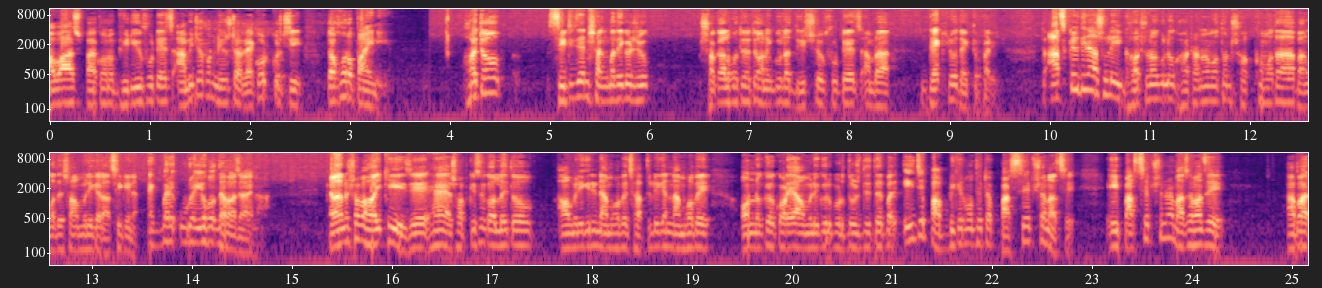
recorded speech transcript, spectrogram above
আওয়াজ বা কোনো ভিডিও ফুটেজ আমি যখন নিউজটা রেকর্ড করছি, তখনও পাইনি। হয়তো সিটিজেন সাংবাদিকের যুগ সকাল হতে হতে অনেকগুলো দৃশ্য ফুটেজ আমরা দেখলেও দেখতে পারি। তো আজকের দিনে আসলে এই ঘটনাগুলো ঘটানোর মতন সক্ষমতা বাংলাদেশ আওয়ামী লীগের আছে কিনা, একবারে উড়াইও দেওয়া যায় না। অনেক সময় হয় কি যে হ্যাঁ সবকিছু করলেই তো আওয়ামী লীগের নাম হবে, ছাত্রলীগের নাম হবে, অন্য কেউ করে আওয়ামী লীগের উপর দোষ দিতে পারে। এই যে পাবলিকের মধ্যে একটা পারসেপশন আছে, এই পারসেপশনের মাঝে মাঝে আবার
